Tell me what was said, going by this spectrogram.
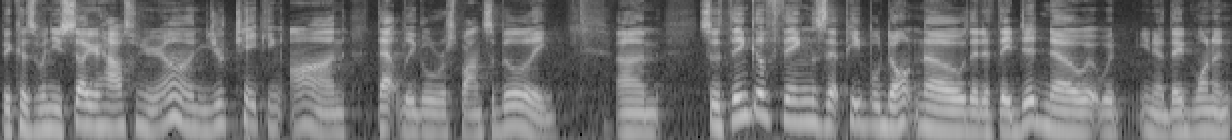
because when you sell your house on your own, you're taking on that legal responsibility. Um, so think of things that people don't know that if they did know, it would you know they'd want to.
